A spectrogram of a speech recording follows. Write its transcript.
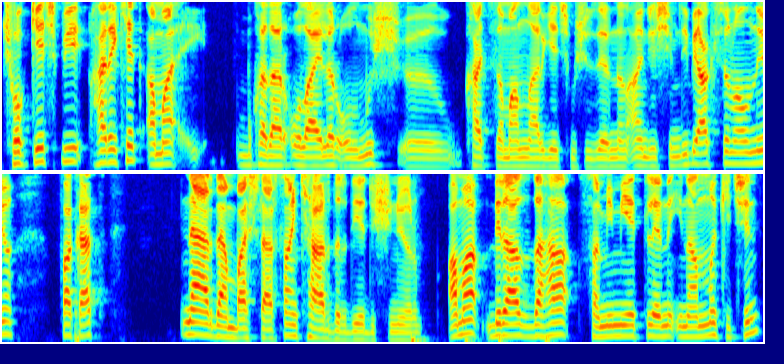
çok geç bir hareket ama bu kadar olaylar olmuş e, kaç zamanlar geçmiş üzerinden ancak şimdi bir aksiyon alınıyor. Fakat nereden başlarsan kardır diye düşünüyorum. Ama biraz daha samimiyetlerine inanmak için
